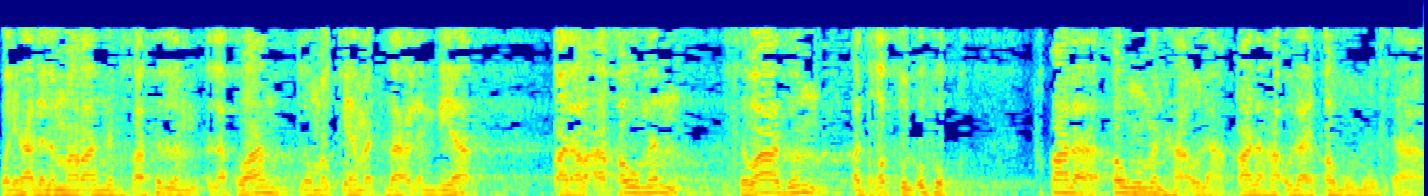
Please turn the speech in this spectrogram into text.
ولهذا لما رأى النبي صلى الله عليه وسلم الأقوام يوم القيامة أتباع الأنبياء قال رأى قوما سواد قد غطوا الأفق. فقال قوم من هؤلاء؟ قال هؤلاء قوم موسى.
